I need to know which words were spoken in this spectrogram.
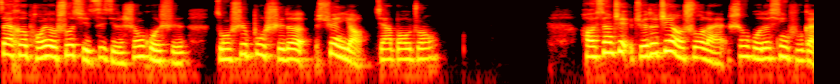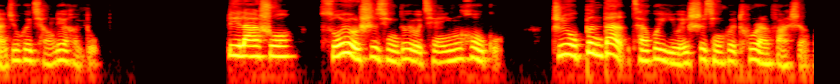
在和朋友说起自己的生活时，总是不时的炫耀加包装，好像这觉得这样说来，生活的幸福感就会强烈很多。莉拉说：“所有事情都有前因后果，只有笨蛋才会以为事情会突然发生。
